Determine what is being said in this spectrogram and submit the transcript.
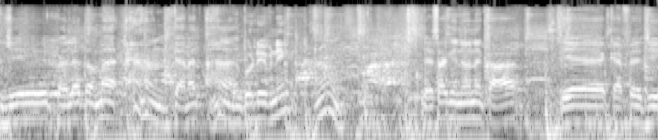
जी पहले तो मैं कहना गुड इवनिंग। जैसा कि इन्होंने कहा ये कैफ़े जी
